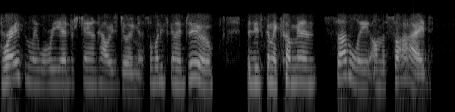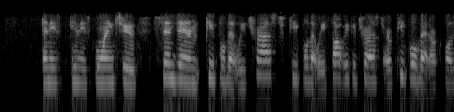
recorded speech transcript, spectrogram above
brazenly where we understand how he's doing it. So what he's going to do is he's going to come in subtly on the side, and he's and he's going to send in people that we trust, people that we thought we could trust, or people that are close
